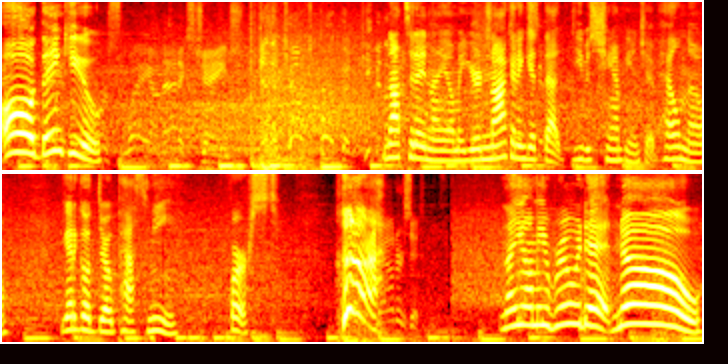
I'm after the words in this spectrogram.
Oh, thank you. Not today, Naomi. You're not going to get that Divas Championship. Hell no. You got to go throw past me first. Naomi ruined it. No.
